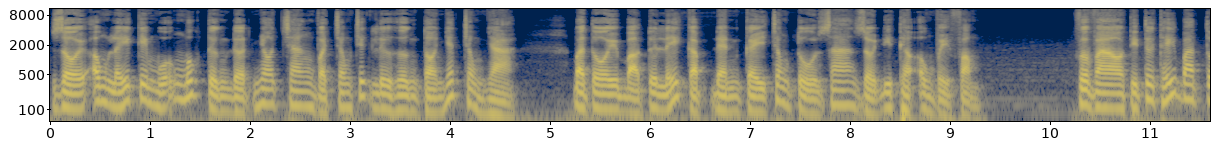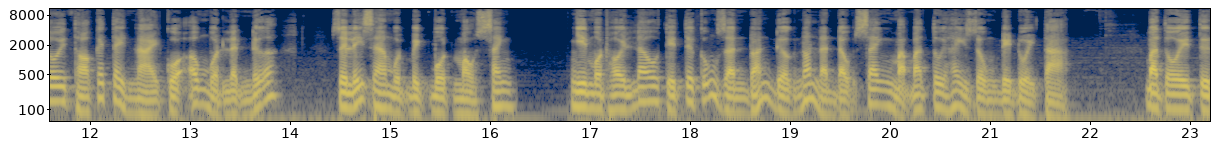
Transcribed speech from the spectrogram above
rồi ông lấy cái muỗng múc từng đợt nho trang vào trong chiếc lư hương to nhất trong nhà. Bà tôi bảo tôi lấy cặp đèn cầy trong tủ ra rồi đi theo ông về phòng. Vừa vào thì tôi thấy ba tôi thò cái tay nải của ông một lần nữa, rồi lấy ra một bịch bột màu xanh. Nhìn một hồi lâu thì tôi cũng dần đoán được nó là đậu xanh mà ba tôi hay dùng để đuổi tà. Bà tôi từ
